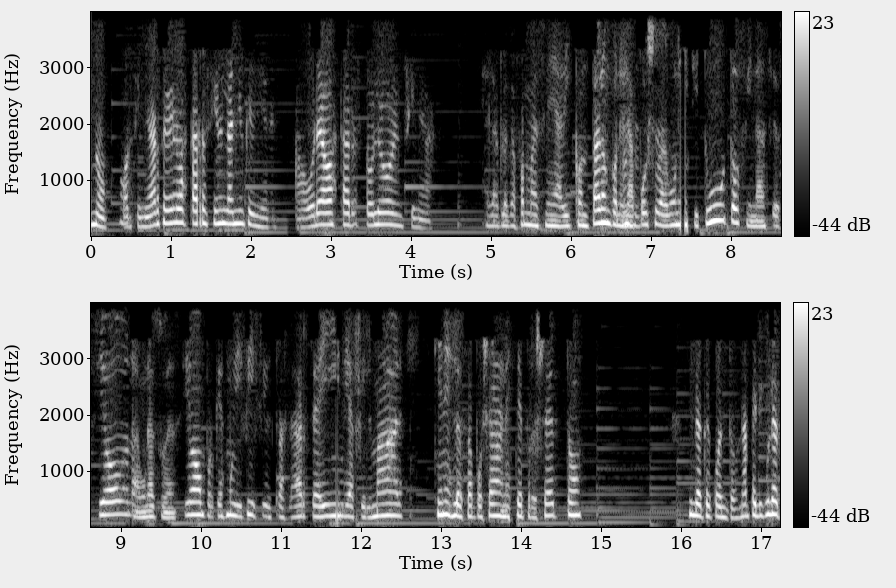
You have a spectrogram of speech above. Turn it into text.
No, por Cinear TV va a estar recién el año que viene. Ahora va a estar solo en Cinear. En la plataforma de Cinear. ¿Y contaron con el apoyo de algún instituto, financiación, alguna subvención? Porque es muy difícil trasladarse a India, filmar. ¿Quiénes los apoyaron en este proyecto? Mira, te cuento, una película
